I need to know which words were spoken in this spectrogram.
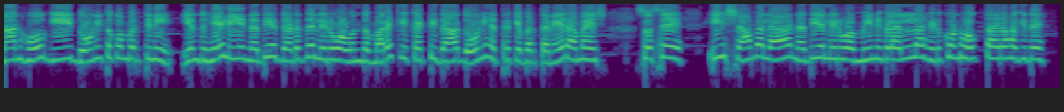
ನಾನು ಹೋಗಿ ದೋಣಿ ತಗೊಂಡ್ಬರ್ತೀನಿ ಎಂದು ಹೇಳಿ ನದಿಯ ದಡದಲ್ಲಿರುವ ಒಂದು ಮರಕ್ಕೆ ಕಟ್ಟಿದ ದೋಣಿ ಹತ್ರಕ್ಕೆ ಬರ್ತಾನೆ ರಮೇಶ್. ಸೊಸೆ, ಈ ಶ್ಯಾಮಲ ನದಿಯಲ್ಲಿರುವ ಮೀನುಗಳೆಲ್ಲ ಹಿಡ್ಕೊಂಡು ಹೋಗ್ತಾ ಇರೋ ಹಾಗಿದೆ.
